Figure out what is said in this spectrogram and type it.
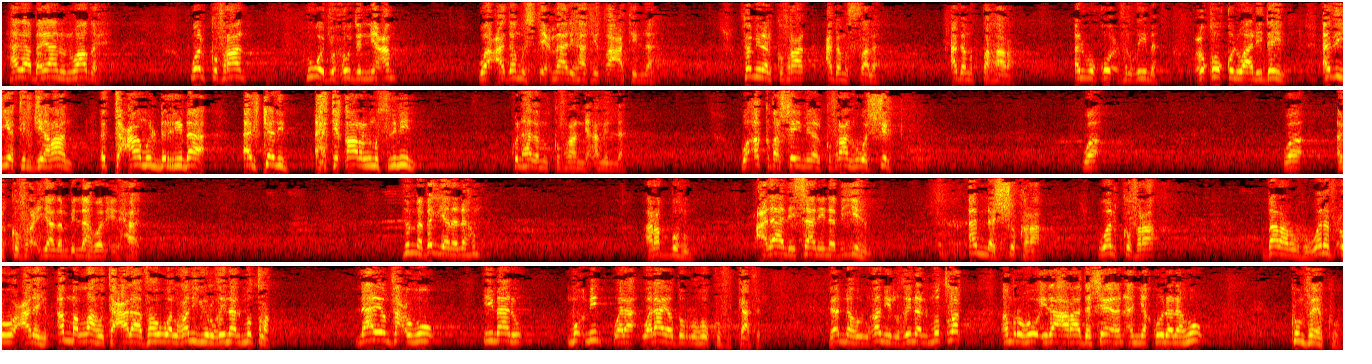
هذا بيان واضح. والكفران هو جحود النعم وعدم استعمالها في طاعة الله. فمن الكفران عدم الصلاة عدم الطهارة الوقوع في الغيبة عقوق الوالدين أذية الجيران التعامل بالربا الكذب احتقار المسلمين. كل هذا من كفران نعم الله. وأكبر شيء من الكفران هو الشرك. و والكفر عياذا بالله والإلحاد. ثم بين لهم ربهم على لسان نبيهم أن الشكر والكفر ضرره ونفعه عليهم. أما الله تعالى فهو الغني الغنى المطلق. لا ينفعه إيمان مؤمن ولا, ولا يضره كفر كافر. لأنه الغني الغنى المطلق أمره إذا أراد شيئا أن يقول له كن فيكون.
